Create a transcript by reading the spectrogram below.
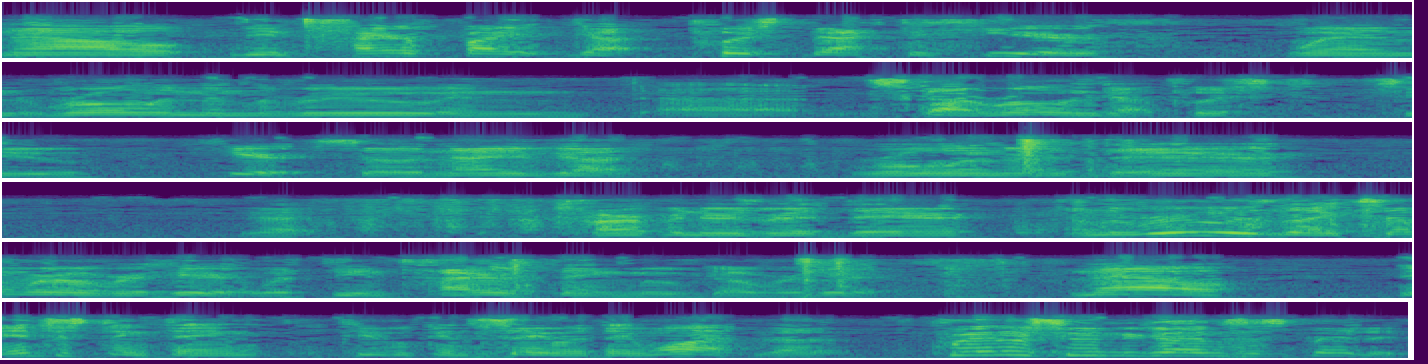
Now, the entire fight got pushed back to here when Rolen and LaRue and uh, Scott Rolen got pushed to here. So now you've got Rolen right there, got Carpenter's right there. And LaRue is like somewhere over here with the entire thing moved over here. Now, the interesting thing, people can say what they want, but Cueto shouldn't have gotten suspended.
